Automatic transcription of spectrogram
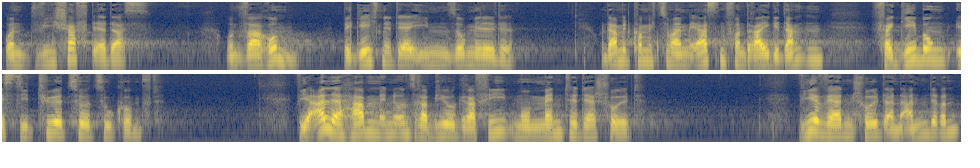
Und wie schafft er das? Und warum begegnet er ihnen so milde? Und damit komme ich zu meinem ersten von drei Gedanken. Vergebung ist die Tür zur Zukunft. Wir alle haben in unserer Biografie Momente der Schuld. Wir werden schuld an anderen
